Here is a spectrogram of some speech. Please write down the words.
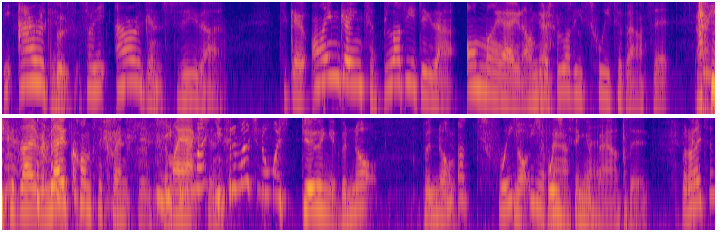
The arrogance. sorry, the arrogance to do that. To go, I'm going to bloody do that on my own. I'm going to bloody tweet about it because there are no consequences to you my ima- actions. you can imagine almost doing it, but not but not not tweeting, not about, tweeting it. about it. But I don't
